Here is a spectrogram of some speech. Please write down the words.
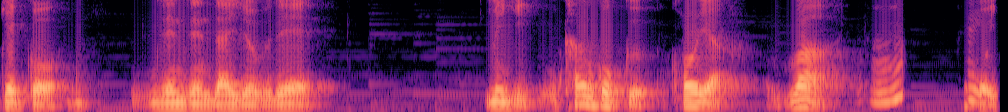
結構全然大丈夫で、右、韓国、コリアは結構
